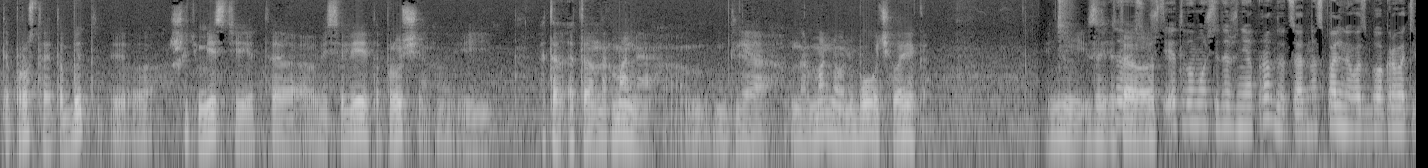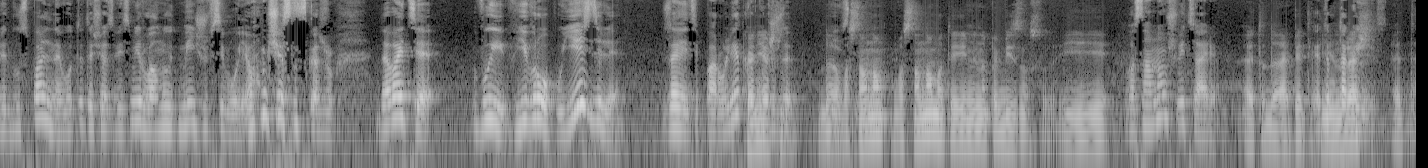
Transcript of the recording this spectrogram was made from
это просто это быт, э, жить вместе, это веселее, это проще, ну, и это, это нормально для нормального любого человека. Не, это, это, слушайте, это вы можете даже не оправдываться. Односпальная у вас была кровать или двуспальная. Вот это сейчас весь мир волнует меньше всего, я вам честно скажу. Давайте, вы в Европу ездили за эти пару лет? Конечно, да. В основном, в основном это именно по бизнесу. И в основном Швейцарию? Это да, опять-таки это не нравится. Это, да.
